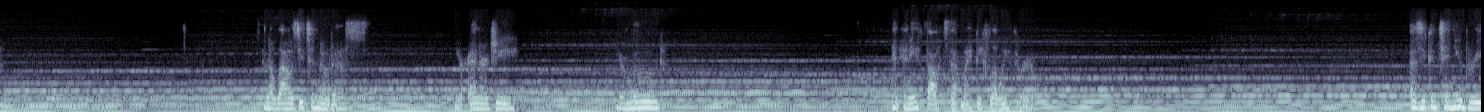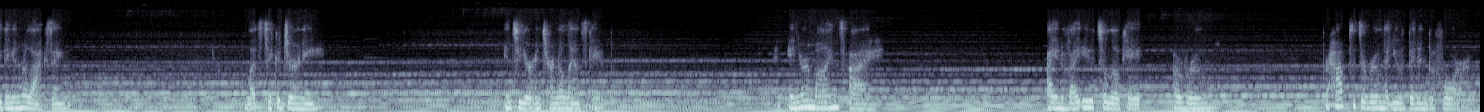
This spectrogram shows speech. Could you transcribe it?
and allows you to notice your energy, your mood, and any thoughts that might be flowing through. As you continue breathing and relaxing, let's take a journey into your internal landscape. And in your mind's eye, I invite you to locate a room. Perhaps it's a room that you've been in before.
